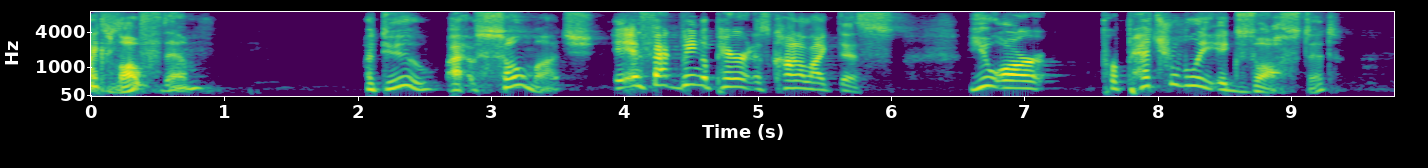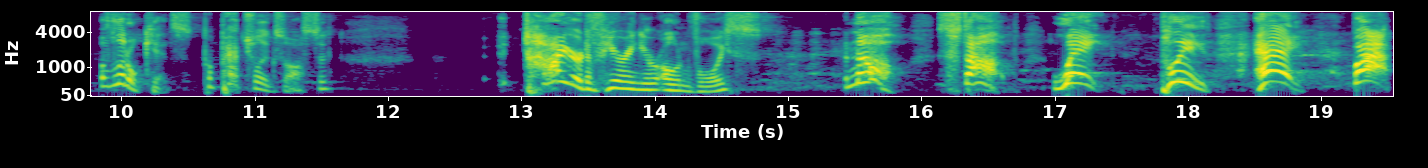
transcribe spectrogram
I love them. I do I, so much. In fact, being a parent is kind of like this you are perpetually exhausted of little kids, perpetually exhausted, tired of hearing your own voice. No, stop, wait, please. Hey, Bob,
